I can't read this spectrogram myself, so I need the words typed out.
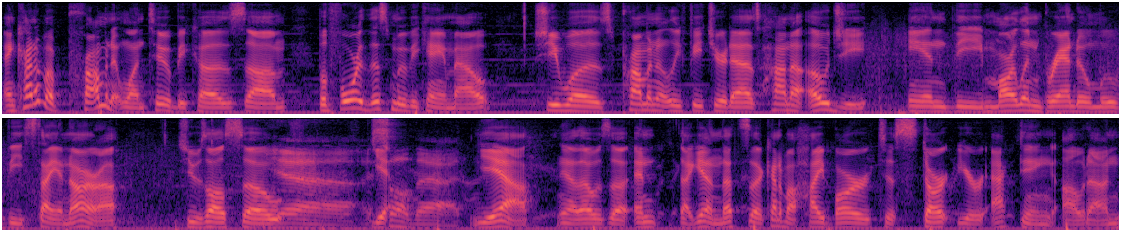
and kind of a prominent one too, because um, before this movie came out, she was prominently featured as Hana-ogi in the Marlon Brando movie Sayonara. She was also Yeah, I Yeah. saw that. yeah, yeah, that was a, and again, that's a, kind of a high bar to start your acting out on.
